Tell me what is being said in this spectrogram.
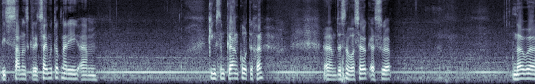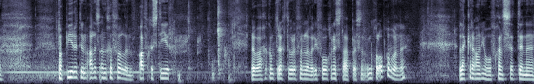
die summons kry. Sy moet ook na die ehm um, Kingston Crown Court toe gaan. Ehm um, dis nou was sy ook is so nou uh papiere toe en alles ingevul en afgestuur. Nou wag om terug te hoor van hulle wat die volgende stap is. Nogal opgewonde. Lekker aan die hof gaan sit en uh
